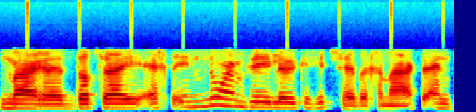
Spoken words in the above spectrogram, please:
Maar uh, dat zij echt enorm veel leuke hits hebben gemaakt. En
